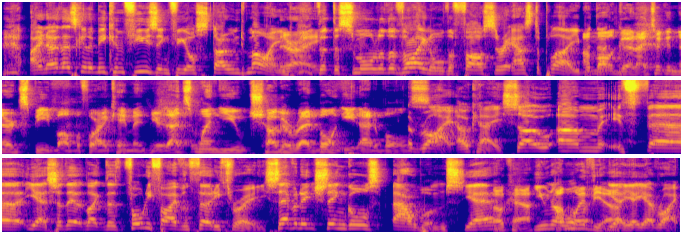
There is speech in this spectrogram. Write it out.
I know that's going to be confusing for your stoned mind. Right. That the smaller the vinyl, the faster it has to play. But I'm that, all good. I took a nerd speedball before I came in here. That's when you chug a Red Bull and eat edibles. Right. Okay. So, um, if uh, yeah, so they're like the forty-five and thirty-three, seven-inch singles albums. Yeah. Okay. You know, I'm what- with you. Yeah, yeah, yeah. Right.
